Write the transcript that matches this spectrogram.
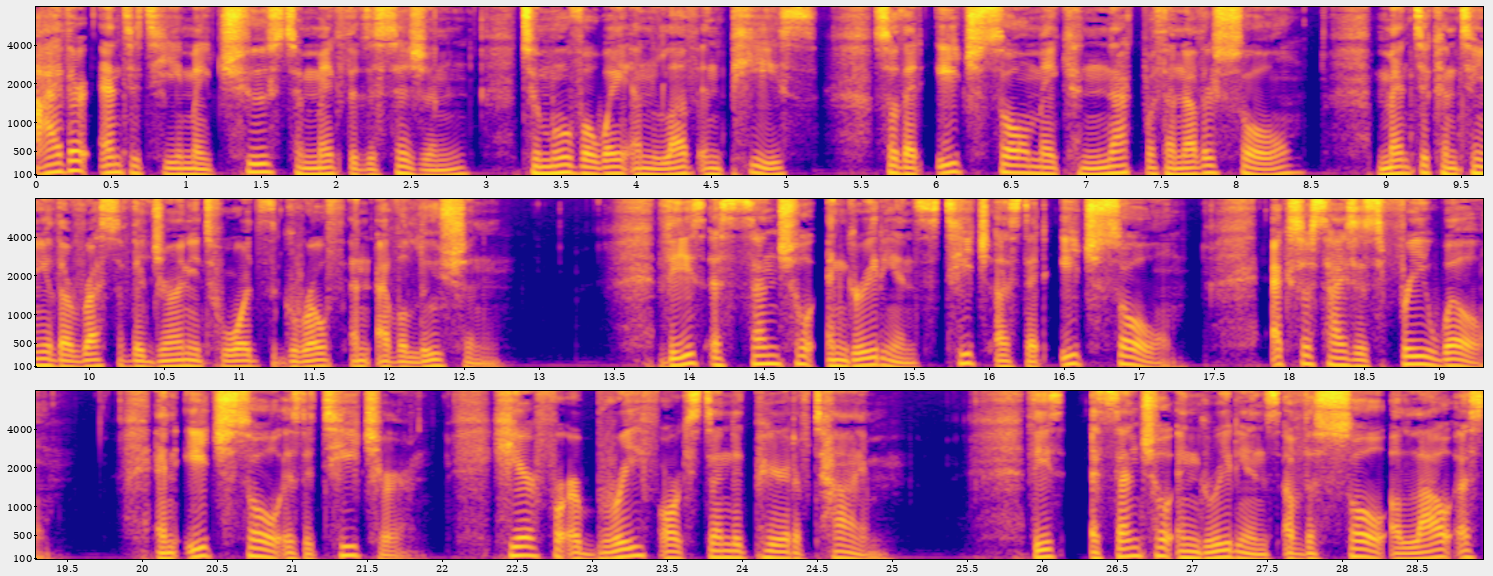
either entity may choose to make the decision to move away in love and peace so that each soul may connect with another soul meant to continue the rest of the journey towards growth and evolution. These essential ingredients teach us that each soul exercises free will, and each soul is a teacher, here for a brief or extended period of time. These essential ingredients of the soul allow us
